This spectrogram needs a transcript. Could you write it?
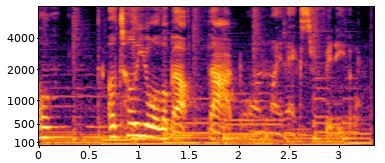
I'll, I'll tell you all about that on my next video.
